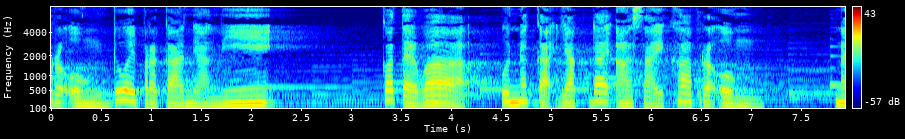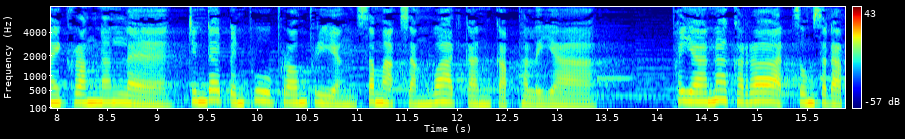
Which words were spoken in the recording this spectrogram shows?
พระองค์ด้วยประการอย่างนี้ ก็แต่ว่าปุณกะยักษ์ได้อาศัยข้าพระองค์ ในครั้งนั้นแหลจึงได้เป็นผู้พร้อมเพรียงสมัครสังวาสกันกับภรรยา พญานาคราชทรงสดับ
